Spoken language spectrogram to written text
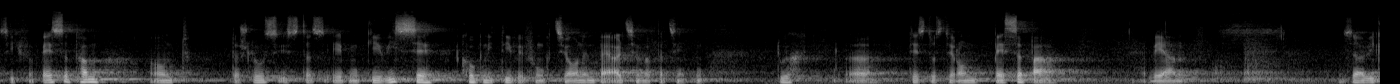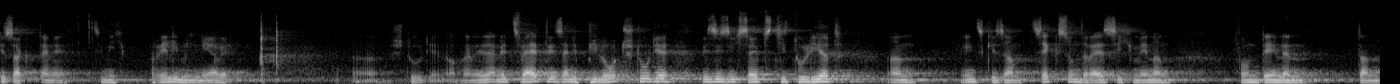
sich verbessert haben. Und der Schluss ist, dass eben gewisse kognitive Funktionen bei Alzheimer-Patienten durch äh, Testosteron besserbar wären. Das ist ja, wie gesagt, eine ziemlich präliminäre äh, Studie noch. Eine, eine, zweite ist eine Pilotstudie, wie sie sich selbst tituliert, an insgesamt 36 Männern, von denen dann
